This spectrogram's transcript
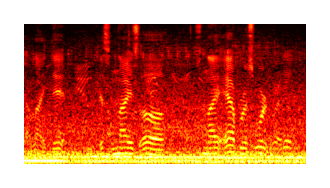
I like that. That's some nice, uh, some nice airbrush work right there.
